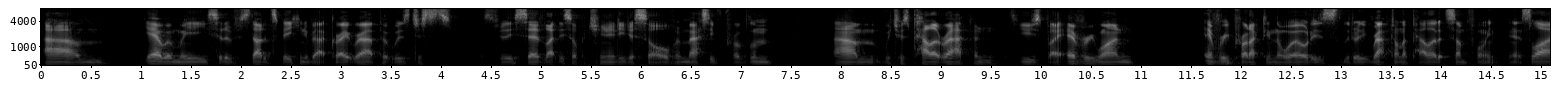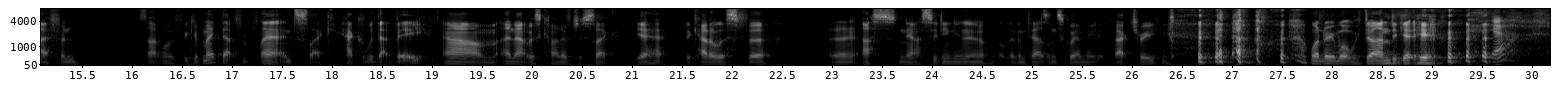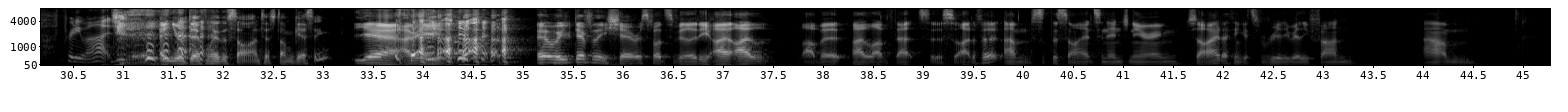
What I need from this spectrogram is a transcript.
um, yeah, when we sort of started speaking about Great Wrap, it was just as Julie said, like this opportunity to solve a massive problem, um, which was pallet wrap, and it's used by everyone. Every product in the world is literally wrapped on a pallet at some point in its life, and it was like, well, if we could make that from plants, like how cool would that be? Um, and that was kind of just like, yeah, the catalyst for I don't know, us now sitting in a 11,000 square meter factory, wondering what we've done to get here. yeah, pretty much. and you're definitely the scientist, I'm guessing. yeah, I mean, we definitely share responsibility. I, I love it. I love that sort of side of it. Um, the science and engineering side, I think it's really, really fun. Um,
